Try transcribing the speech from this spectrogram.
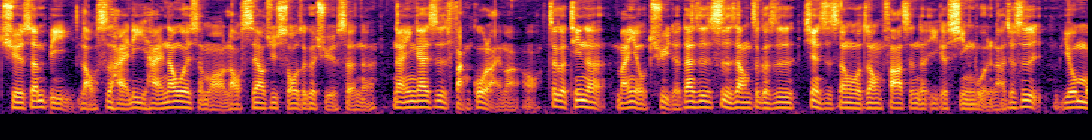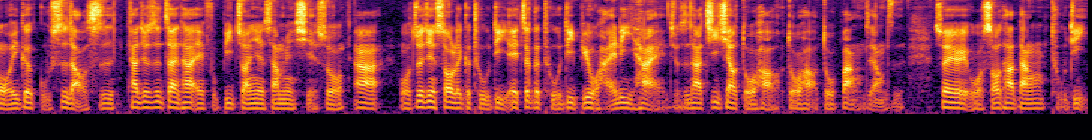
学生比老师还厉害，那为什么老师要去收这个学生呢？那应该是反过来嘛。哦，这个听了蛮有趣的，但是事实上这个是现实生活中发生的一个新闻啦，就是有某一个股市老师，他就是在他 FB 专业上面写说啊，我最近收了一个徒弟，诶，这个徒弟比我还厉害，就是他绩效多好多好多棒这样子，所以我收他当徒弟，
